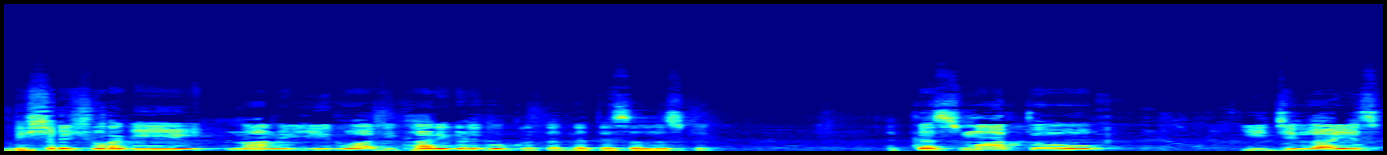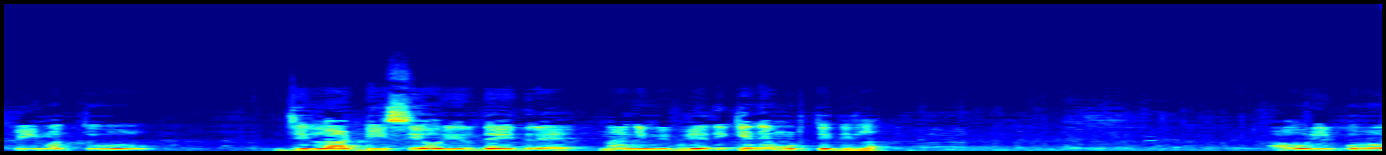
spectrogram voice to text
ವಿಶೇಷವಾಗಿ ನಾನು ಇರುವ ಅಧಿಕಾರಿಗಳಿಗೂ ಕೃತಜ್ಞತೆ ಸಲ್ಲಿಸ್ಬೇಕು. ಅಕಸ್ಮಾತ್ ಈ ಜಿಲ್ಲಾ ಎಸ್ ಪಿ ಮತ್ತು ಜಿಲ್ಲಾ ಡಿ ಸಿ ಅವ್ರು ಇರದೇ ಇದ್ರೆ ನಾನು ನಿಮಗೆ ವೇದಿಕೆನೆ ಮುಟ್ತಿದ್ದಿಲ್ಲ. ಅವರಿಬ್ಬರು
